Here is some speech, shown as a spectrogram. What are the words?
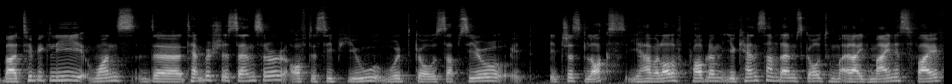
But typically, once the temperature sensor of the CPU would go sub-zero, it, it just locks. You have a lot of problem. You can sometimes go to like minus five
